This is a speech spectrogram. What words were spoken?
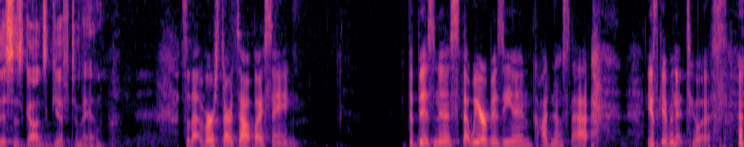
This is God's gift to man. So that verse starts out by saying, The business that we are busy in, God knows that. he's given it to us.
